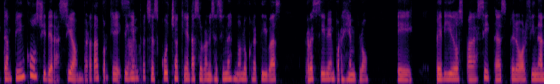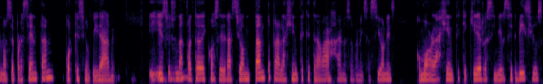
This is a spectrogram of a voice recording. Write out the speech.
también consideración, ¿verdad? Porque siempre se escucha que las organizaciones no lucrativas reciben, por ejemplo, eh, pedidos para citas, pero al final no se presentan porque se olvidaron. Y eso es una falta de consideración tanto para la gente que trabaja en las organizaciones como la gente que quiere recibir servicios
